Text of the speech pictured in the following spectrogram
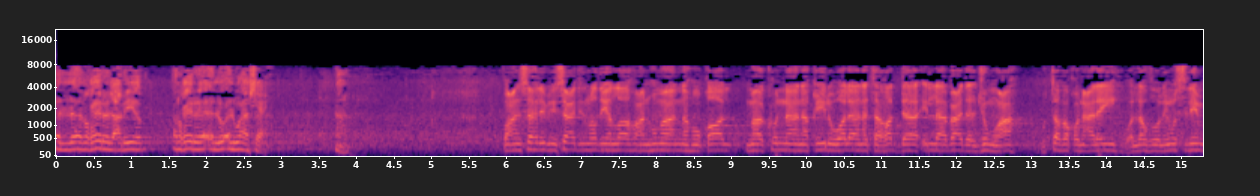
الغير العريض الغير الواسع. نعم. وعن سهل بن سعد رضي الله عنهما أنه قال ما كنا نقيل ولا نتغدى إلا بعد الجمعة. متفق عليه واللفظ لمسلم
